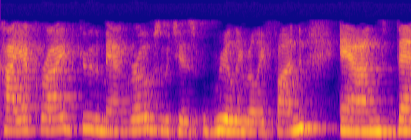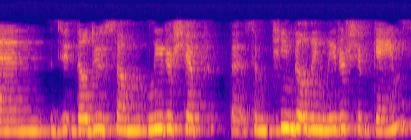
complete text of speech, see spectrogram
kayak ride through the mangroves, which is really, really fun. And then they'll do some leadership, uh, some team building leadership games.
